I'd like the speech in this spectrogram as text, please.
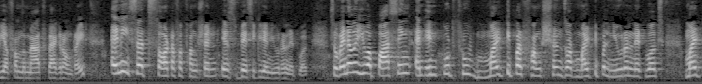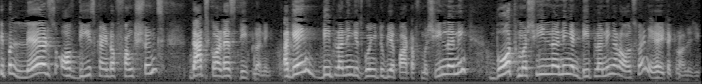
we are from the math background, right? Any such sort of a function is basically a neural network. So whenever you are passing an input through multiple functions or multiple neural networks, multiple layers of these kind of functions, that's called as deep learning. Again, deep learning is going to be a part of machine learning. Both machine learning and deep learning are also an AI technology.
